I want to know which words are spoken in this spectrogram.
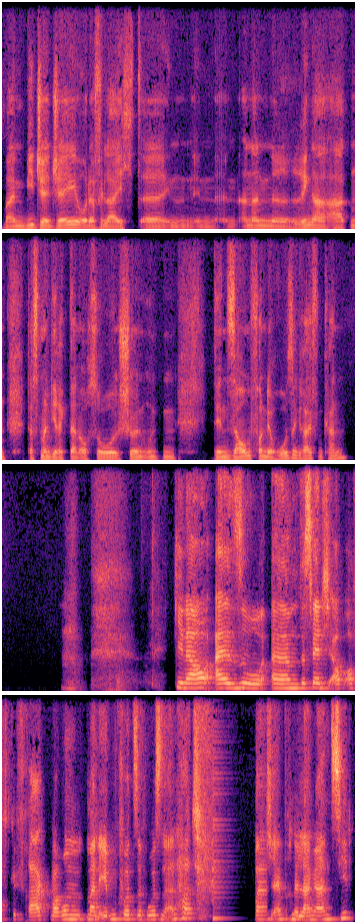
beim BJJ oder vielleicht äh, in, in, in anderen äh, Ringerarten, dass man direkt dann auch so schön unten den Saum von der Hose greifen kann? Genau, also ähm, das werde ich auch oft gefragt, warum man eben kurze Hosen anhat, weil ich einfach eine lange anzieht.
